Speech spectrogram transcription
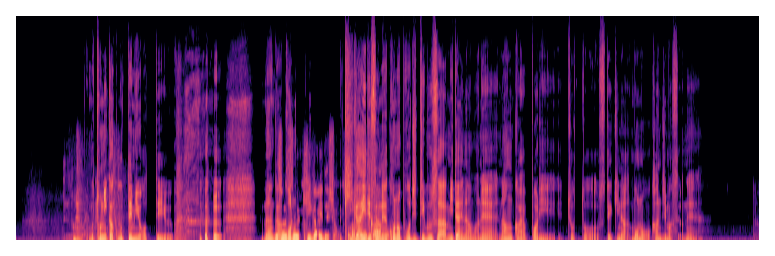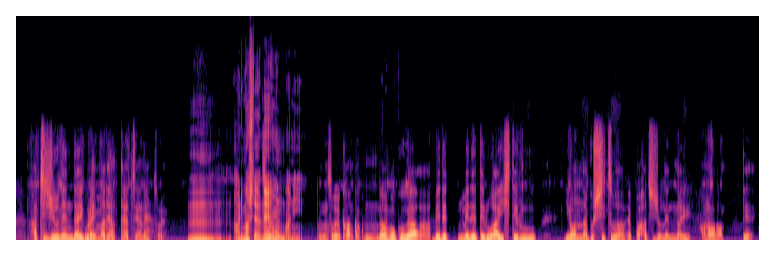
もうとにかく売ってみようっていう。なんかこの気概でしょ。気概ですよね。このポジティブさみたいなのはね、なんかやっぱりちょっと素敵なものを感じますよね。80年代ぐらいまであったやつやね、それ。うん、ありましたよね、そういうほんまに。うん、そういう感覚。うんだから僕がめでめでてる、愛してるいろんな物質は、やっぱ80年代かなって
